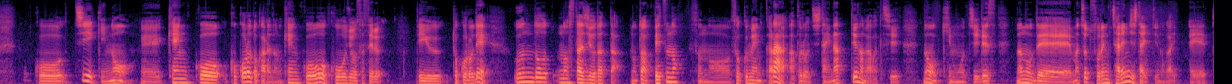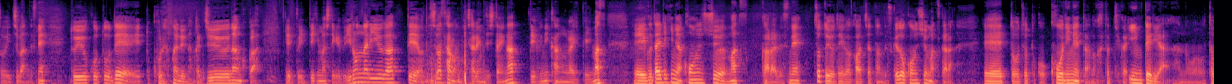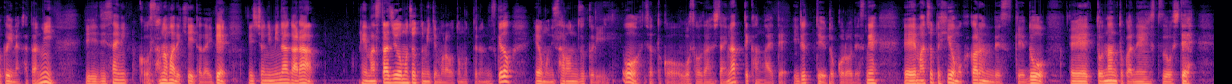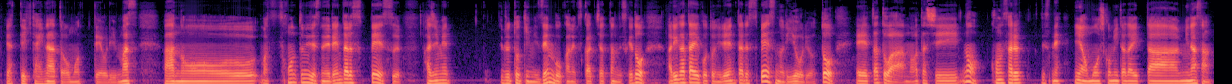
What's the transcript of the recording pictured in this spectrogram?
こう、地域の、えー、健康、心と体の健康を向上させるっていうところで、運動のスタジオだったのとは別のその側面からアプローチしたいなっていうのが私の気持ちです。なので、まあ、ちょっとそれにチャレンジしたいっていうのが、えっ、と、一番ですね。ということで、えっ、と、これまでなんか十何個か、えっ、と、言ってきましたけど、いろんな理由があって、私はサロンにチャレンジしたいなっていうふうに考えています。えー、具体的には今週末からですね、ちょっと予定が変わっちゃったんですけど、今週末から、えっと、ちょっとこう、コーディネーターの方っていうか、インテリア、あの、得意な方に、え実際にこう佐野まで来ていただいて、一緒に見ながら、えまあ、スタジオもちょっと見てもらおうと思ってるんですけど、え主にサロン作りをちょっとこうご相談したいなって考えているっていうところですね。えー、まあちょっと費用もかかるんですけど、え、っと、なんとか捻出をしてやっていきたいなと思っております。あのー、まあ本当にですね、レンタルスペース始める時に全部お金使っちゃったんですけど、ありがたいことにレンタルスペースの利用料と、えー、あとは、ま、私のコンサルですね、にはお申し込みいただいた皆さん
